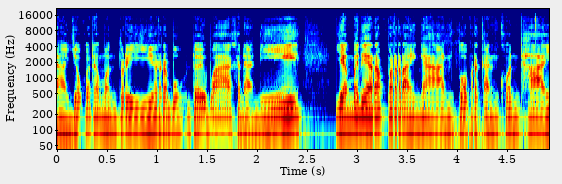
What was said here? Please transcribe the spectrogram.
นายกรัฐมนตรีระบุด้วยว่าขณะนี้ยังไม่ได้รับรายงานตัวประกันคนไทย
